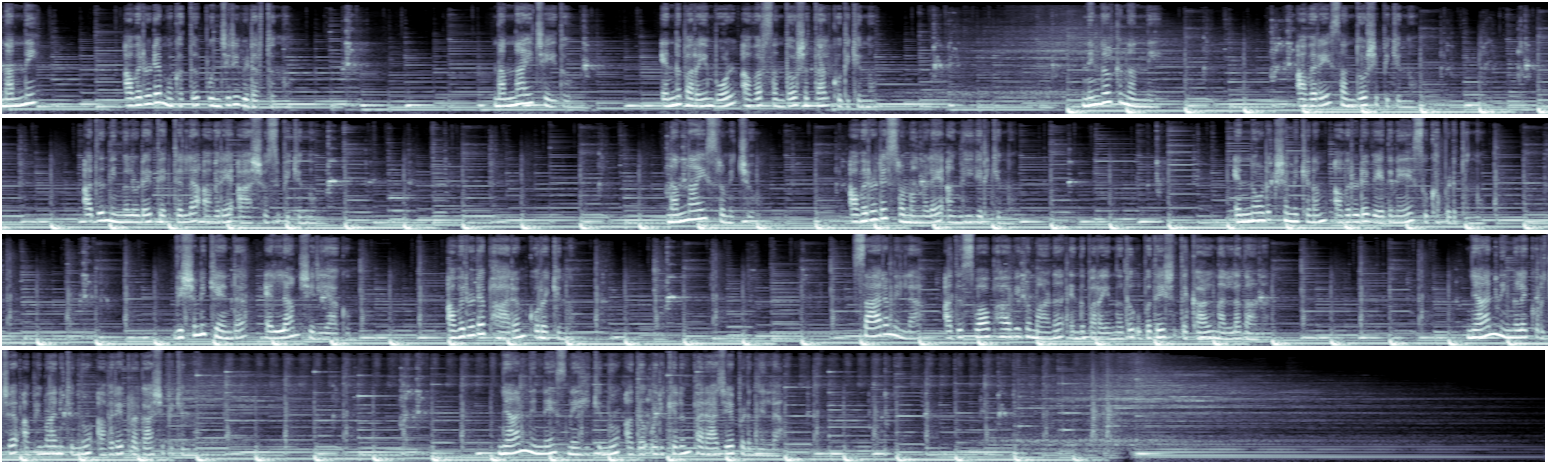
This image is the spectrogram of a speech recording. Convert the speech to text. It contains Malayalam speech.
നന്ദി. അവരുടെ മുഖത്ത് പുഞ്ചിരി വിടർത്തുന്നു. നന്നായി ചെയ്തു എന്ന് പറയുമ്പോൾ അവർ സന്തോഷത്താൽ കുതിക്കുന്നു. നിങ്ങൾക്ക് നന്ദി. അവരെ സന്തോഷിപ്പിക്കുന്നു. അത് നിങ്ങളുടെ തെറ്റല്ല അവരെ ആശ്വസിപ്പിക്കുന്നു. നന്നായി ശ്രമിച്ചു. അവരുടെ ശ്രമങ്ങളെ അംഗീകരിക്കുന്നു. എന്നോട് ക്ഷമിക്കണം അവരുടെ വേദനയെ സുഖപ്പെടുത്തുന്നു. വിഷമിക്കേണ്ട എല്ലാം ശരിയാകും. അവരുടെ ഭാരം കുറയ്ക്കുന്നു. സാരമില്ല അത് സ്വാഭാവികമാണ് എന്ന് പറയുന്നത് ഉപദേശത്തെക്കാൾ നല്ലതാണ്. ഞാൻ നിങ്ങളെക്കുറിച്ച് അഭിമാനിക്കുന്നു അവരെ പ്രകാശിപ്പിക്കുന്നു. ഞാൻ നിന്നെ സ്നേഹിക്കുന്നു അത് ഒരിക്കലും പരാജയപ്പെടുന്നില്ല.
